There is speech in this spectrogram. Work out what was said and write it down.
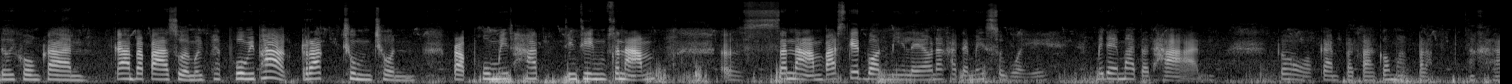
โดยโครงการ การประปาส่วนภูมิภาครักชุมชน ปรับภูมิทัศน์จริงๆ สนามสนามบาสเกตบอลมีแล้วนะคะ แต่ไม่สวยไม่ได้มาตรฐาน ก็การประปาก็มาปรับนะคะ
